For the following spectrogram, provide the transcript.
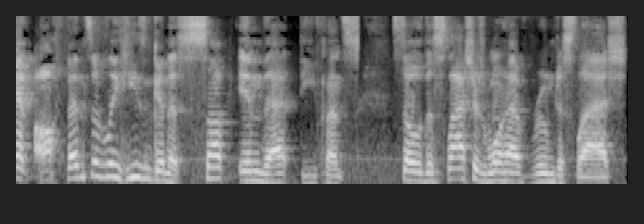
And offensively, he's going to suck in that defense. So the slashers won't have room to slash.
